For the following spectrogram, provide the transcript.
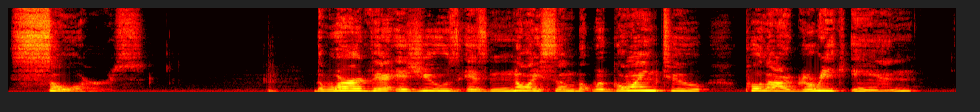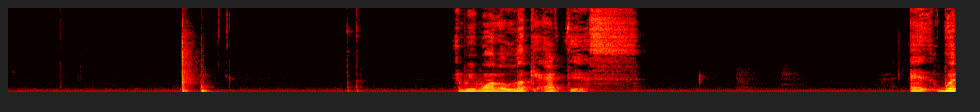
sores. The word there is used is noisome, but we're going to pull our Greek in and we want to look at this. And what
